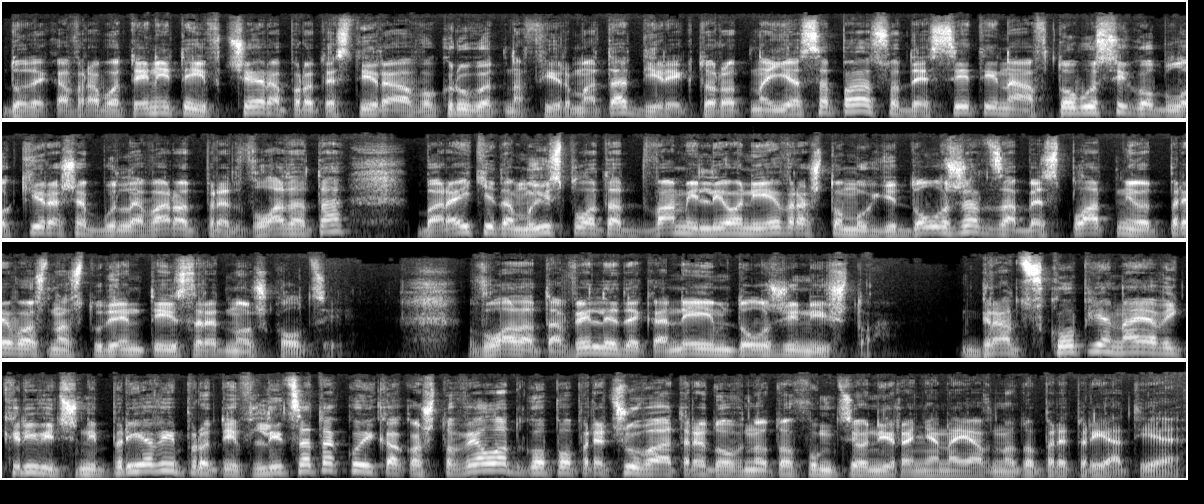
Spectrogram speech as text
Додека вработените и вчера протестираа во кругот на фирмата, директорот на ЈСП со десетина автобуси го блокираше булеварот пред владата, барајќи да му исплатат 2 милиони евра што му ги должат за бесплатниот превоз на студенти и средношколци. Владата вели дека не им должи ништо. Град Скопје најави кривични пријави против лицата кои како што велат го попречуваат редовното функционирање на јавното предпријатие.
